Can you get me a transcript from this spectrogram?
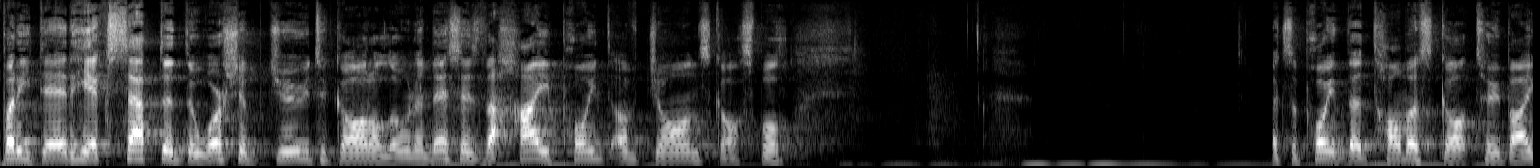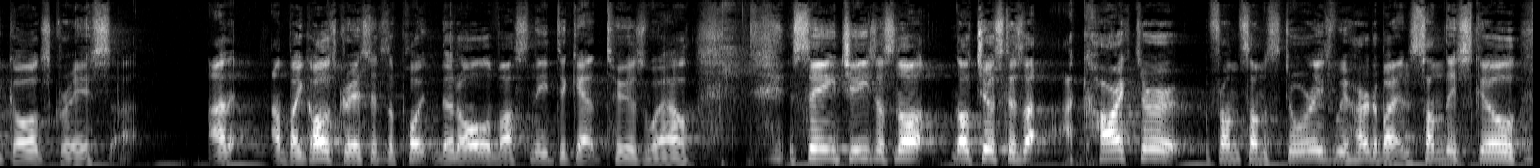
but he did. He accepted the worship due to God alone. And this is the high point of John's gospel. It's the point that Thomas got to by God's grace. And, and by God's grace, it's the point that all of us need to get to as well. Seeing Jesus not, not just as a, a character from some stories we heard about in Sunday school,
